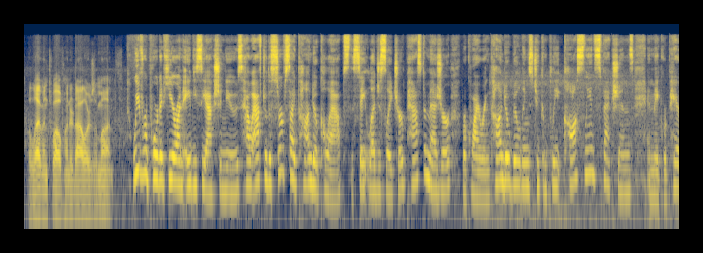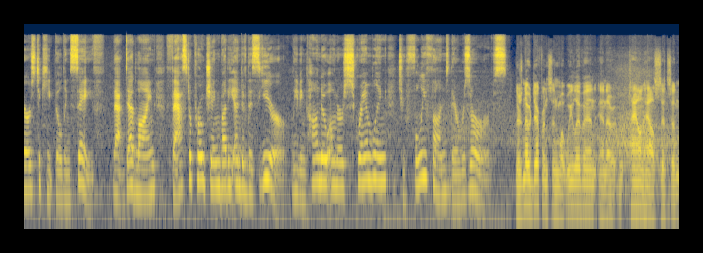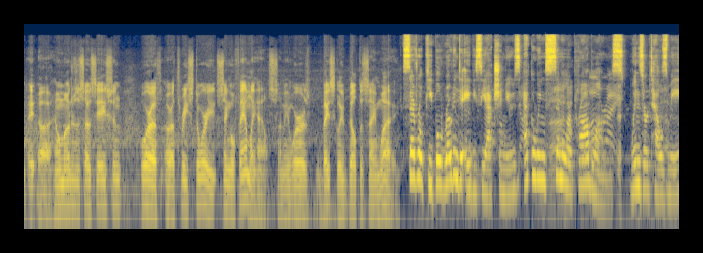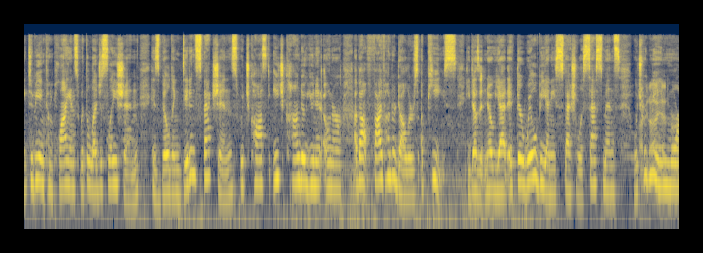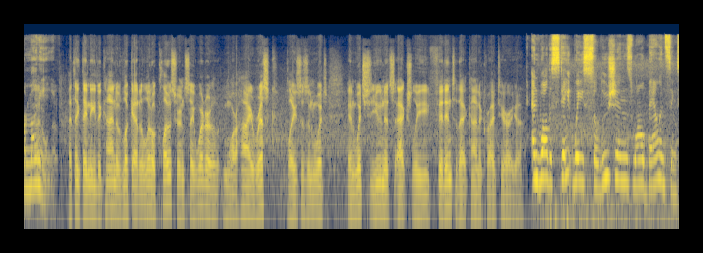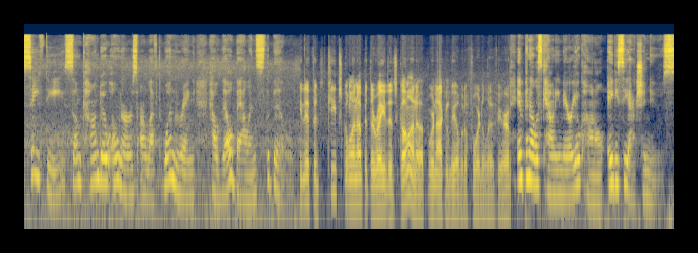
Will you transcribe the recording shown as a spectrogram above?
11, 1200 dollars a month. We've reported here on ABC Action News how after the Surfside condo collapse, the state legislature passed a measure requiring condo buildings to complete costly inspections and make repairs to keep buildings safe. That deadline fast approaching by the end of this year, leaving condo owners scrambling to fully fund their reserves. There's no difference in what we live in in a townhouse that's a homeowners association or a, or a three-story single-family house. I mean, we're basically built the same way. Several people wrote into ABC Action News echoing ah, similar problems. Windsor tells me to be in compliance with the legislation, his building did inspections, which cost each condo unit owner about $500 apiece. He doesn't know yet if there will be any special assessments, which would mean more money. I think they need to kind of look at it a little closer and say what are more high risk places and which and which units actually fit into that kind of criteria. And while the state weighs solutions while balancing safety, some condo owners are left wondering how they'll balance the bill. And if it keeps going up at the rate it's gone up, we're not going to be able to afford to live here. In Pinellas County, Mary O'Connell, ABC Action News.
